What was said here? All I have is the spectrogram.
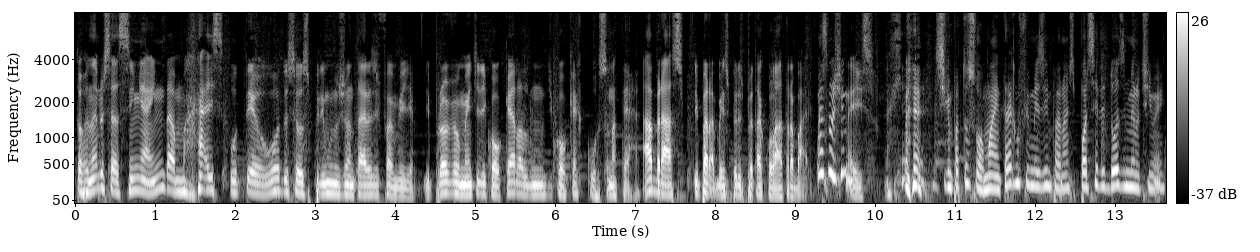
Tornando-se assim ainda mais o terror dos seus primos nos jantares de família. E provavelmente de qualquer aluno de qualquer curso na Terra. Abraço e parabéns pelo espetacular trabalho. Mas imagina isso. Steven, pra tu se formar, entrega um filmezinho pra nós. Pode ser de 12 minutinhos aí.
